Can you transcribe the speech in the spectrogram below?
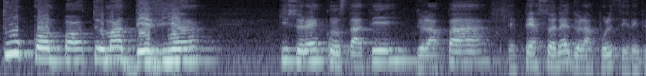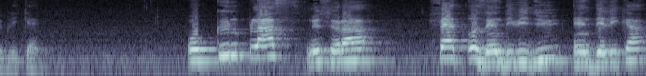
tout comportement déviant qui serait constaté de la part des personnels de la police républicaine. Aucune place ne sera faite aux individus indélicats,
